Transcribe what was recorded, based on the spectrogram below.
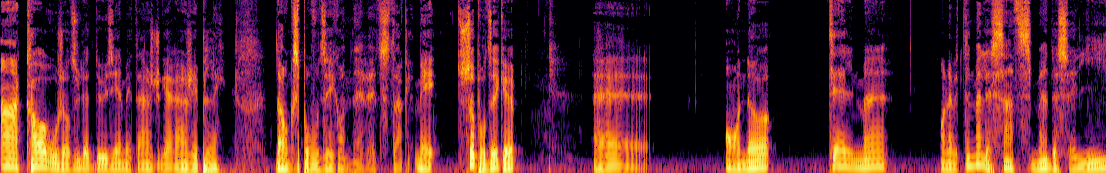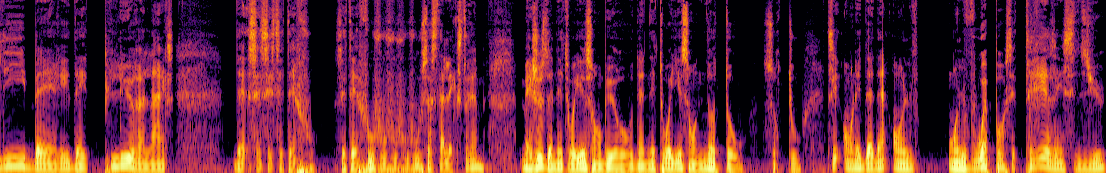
encore aujourd'hui, le deuxième étage du garage est plein. Donc, c'est pour vous dire qu'on avait du stock. Mais tout ça pour dire que euh, on a tellement, on avait tellement le sentiment de se libérer, d'être plus relax. C'était fou. C'était fou, fou, fou, fou, fou. Ça, c'était à l'extrême. Mais juste de nettoyer son bureau, de nettoyer son auto, surtout. Tu sais, on est dedans, on le, on le voit pas, c'est très insidieux,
